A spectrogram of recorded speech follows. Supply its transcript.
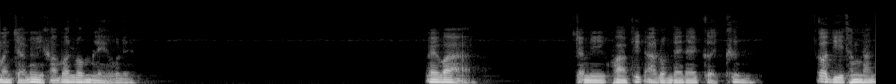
มันจะไม่มีคำว่าล้มเหลวเลย ไม่ว่าจะมีความคิดอารมณ์ใด ๆ เกิดขึ้น ก็ดีทั้งนั้น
